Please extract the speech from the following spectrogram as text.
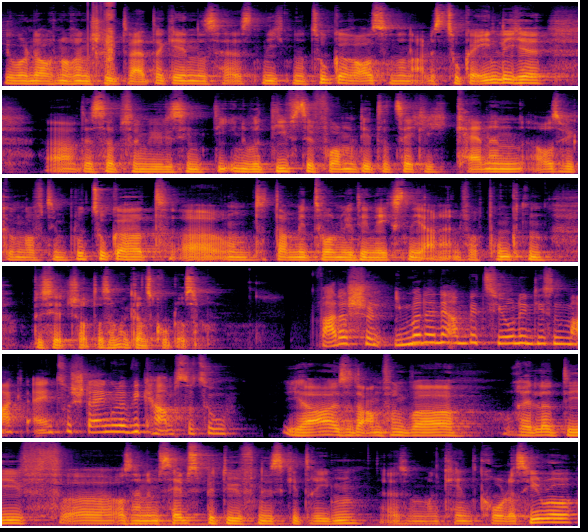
Wir wollen da auch noch einen Schritt weitergehen. Das heißt nicht nur Zucker raus, sondern alles Zuckerähnliche. Äh, deshalb sagen wir, wir sind die innovativste Formel, die tatsächlich keinen Auswirkungen auf den Blutzucker hat. Äh, und damit wollen wir die nächsten Jahre einfach punkten. Bis jetzt schaut das einmal ganz gut aus. War das schon immer deine Ambition, in diesen Markt einzusteigen oder wie kamst du zu ja, also der Anfang war relativ äh, aus einem Selbstbedürfnis getrieben. Also man kennt Cola Zero,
